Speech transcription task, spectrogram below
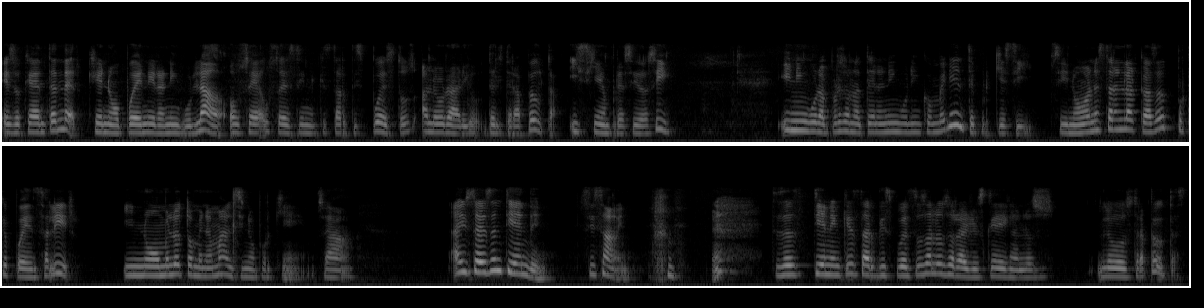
Eso queda entender, que no pueden ir a ningún lado. O sea, ustedes tienen que estar dispuestos al horario del terapeuta. Y siempre ha sido así. Y ninguna persona tiene ningún inconveniente, porque si, si no van a estar en la casa, porque pueden salir. Y no me lo tomen a mal, sino porque, o sea, ahí ustedes entienden, sí saben. Entonces tienen que estar dispuestos a los horarios que digan los, los terapeutas.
